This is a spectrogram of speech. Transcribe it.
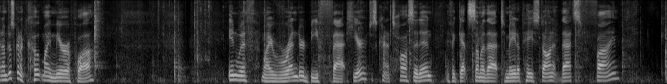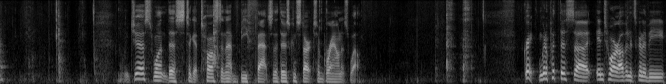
And I'm just going to coat my mirepoix in with my rendered beef fat here. Just kind of toss it in. If it gets some of that tomato paste on it, that's fine. We just want this to get tossed in that beef fat so that those can start to brown as well. Great, I'm gonna put this uh, into our oven. It's gonna be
